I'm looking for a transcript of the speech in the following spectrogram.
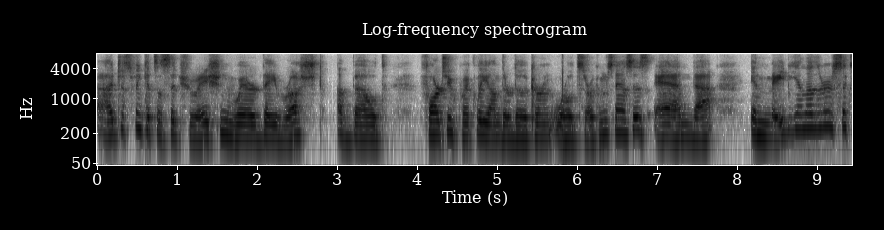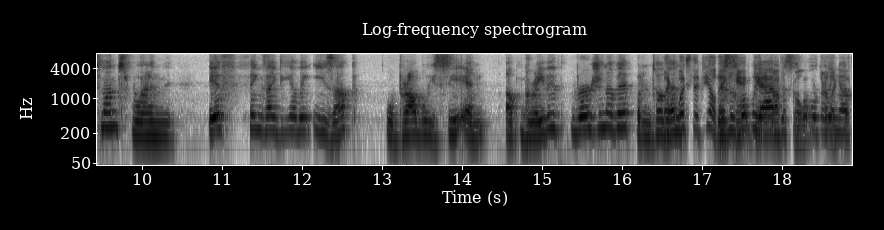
I just think it's a situation where they rushed a belt far too quickly under the current world circumstances, and that in maybe another six months, when if things ideally ease up, we'll probably see an upgraded version of it. But until Like, then, what's the deal? this they is can't what we have, this is what we're putting like, up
